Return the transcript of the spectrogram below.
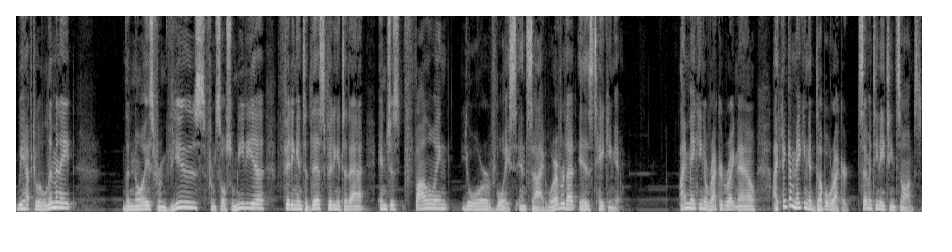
We have to eliminate the noise from views, from social media, fitting into this, fitting into that, and just following your voice inside, wherever that is taking you. I'm making a record right now. I think I'm making a double record 17, 18 songs.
